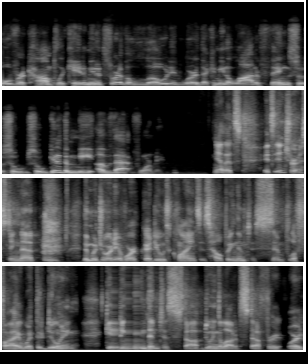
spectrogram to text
overcomplicate? I mean, it's sort of a loaded word that can mean a lot of things. So so so get at the meat of that for me. Yeah, that's it's interesting that the majority of work I do with clients is helping them to simplify what they're doing, getting them to stop doing a lot of stuff or or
